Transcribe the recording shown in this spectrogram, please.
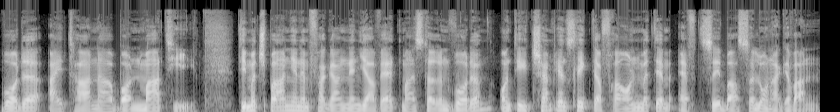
wurde Aitana Bonmati, die mit Spanien im vergangenen Jahr Weltmeisterin wurde und die Champions League der Frauen mit dem FC Barcelona gewann.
